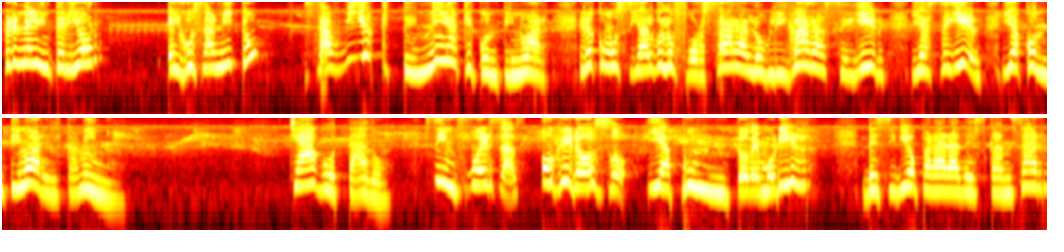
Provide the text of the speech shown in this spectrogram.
Pero en el interior, el gusanito sabía que tenía que continuar. Era como si algo lo forzara, lo obligara a seguir y a seguir y a continuar el camino. Ya agotado, sin fuerzas, ojeroso y a punto de morir, decidió parar a descansar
